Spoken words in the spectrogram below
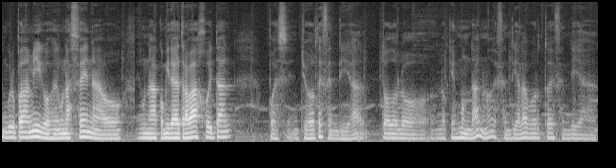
un grupo de amigos, en una cena o en una comida de trabajo y tal, pues yo defendía todo lo, que es mundano, ¿no? defendía el aborto, defendía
